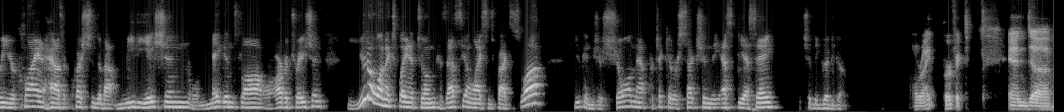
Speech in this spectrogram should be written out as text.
when your client has a question about mediation or Megan's law or arbitration. You don't want to explain it to them because that's the unlicensed practice law. You can just show them that particular section, the SBSA, it should be good to go. All right, perfect. And uh,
